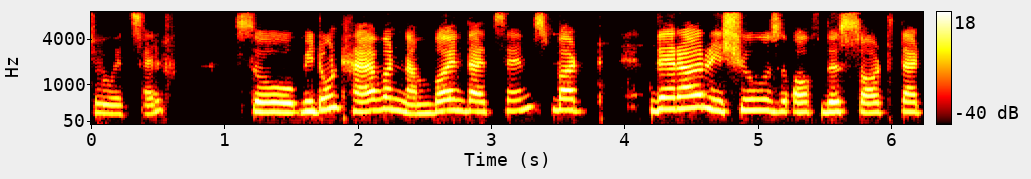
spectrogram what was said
who itself. So we don't have a number in that sense but there are issues of this sort that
